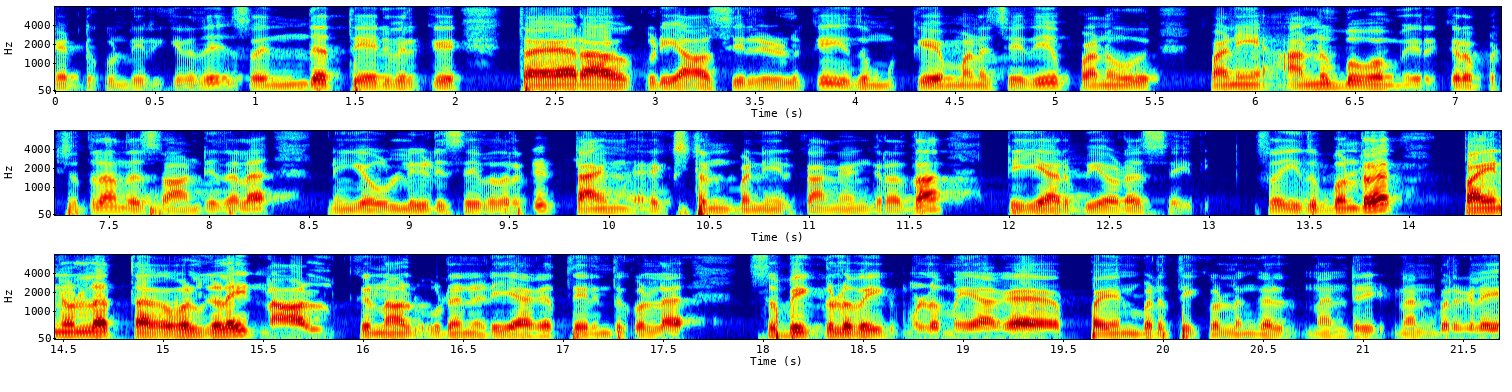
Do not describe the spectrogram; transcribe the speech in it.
கேட்டுக்கொண்டிருக்கிறது. ஸோ இந்த தேர்விற்கு தயாராகக்கூடிய ஆசிரியர்களுக்கு இது முக்கியமான செய்தி. பணு பணி அனுபவம் இருக்கிற பட்சத்தில் அந்த சான்றிதழை நீங்கள் உள்ளீடு செய்வதற்கு டைம் எக்ஸ்டெண்ட் பண்ணியிருக்காங்கங்கிறது தான் டிஆர்பியோட செய்தி. ஸோ இது போன்ற பயனுள்ள தகவல்களை நாளுக்கு நாள் உடனடியாக தெரிந்து கொள்ள சுபை குழுவை முழுமையாக பயன்படுத்தி கொள்ளுங்கள். நன்றி நண்பர்களே.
